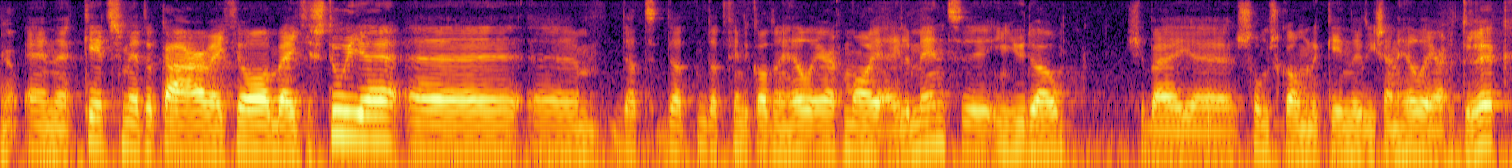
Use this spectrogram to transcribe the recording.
ja. En eh, kids met elkaar, weet je wel, een beetje stoeien. eh, ehm, dat, dat, dat vind ik altijd een heel erg mooi element eh, in judo. Als je bij, soms komen de kinderen die zijn heel erg druk.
